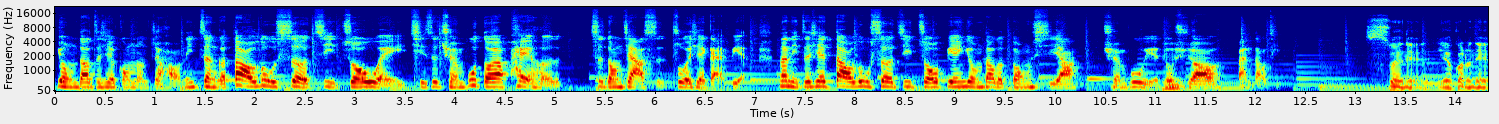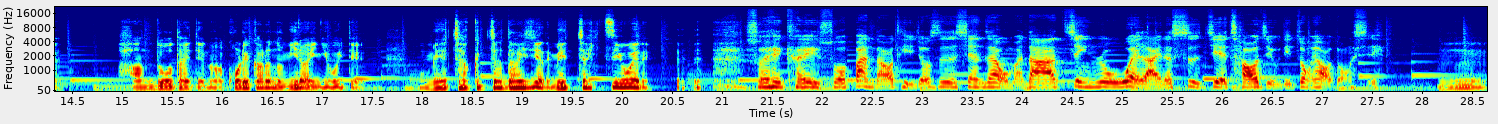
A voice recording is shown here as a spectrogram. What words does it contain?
用到这些功能就好，你整个道路设计周围其实全部都要配合自动驾驶做一些改变。那你这些道路设计周边用到的东西啊，全部也都需要半导体。そうやね。やからね、半導体っていうのはこれからの未来において、もう めちゃくちゃ大事やね。めっちゃ必要やね。所以可以说，半导体就是现在我们大家进入未来的世界超级无敌重要的东西。うん。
